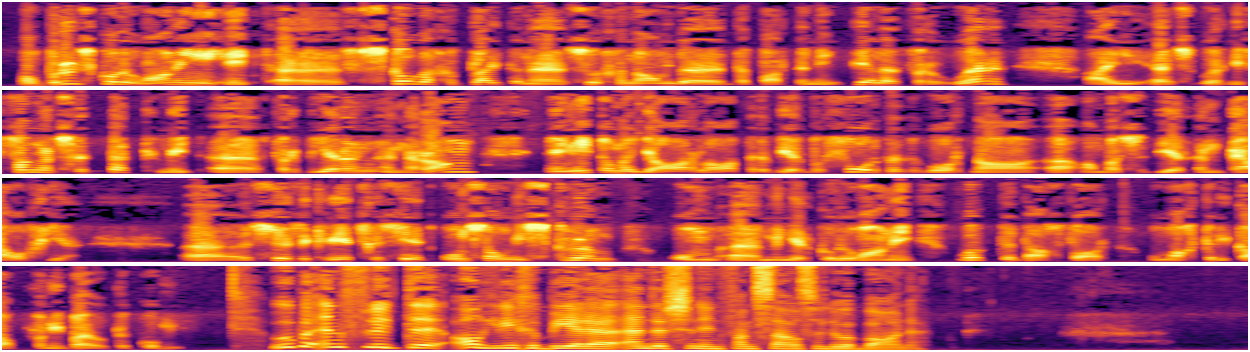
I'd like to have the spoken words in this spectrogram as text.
Op Bruce Kolowani het 'n uh, skuldig gepleit in 'n sogenaamde departementele verhoor. Hy is oor die vingers getik met 'n uh, verbering in rang en net om 'n jaar later weer bevorder te word na 'n uh, ambassadeur in België uh soos ek reeds gesê het, ons sal nie skroom om uh meneer Kolowani ook te dagvaar om agter die kap van die byl te kom nie. Hoe beïnvloed uh, al hierdie gebeure Anderson en van Sail se loopbane?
